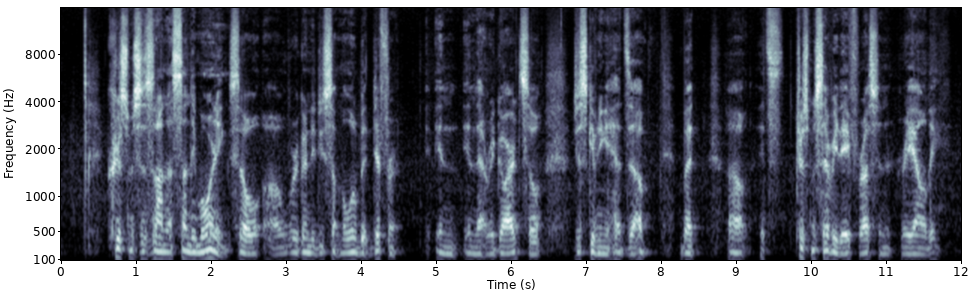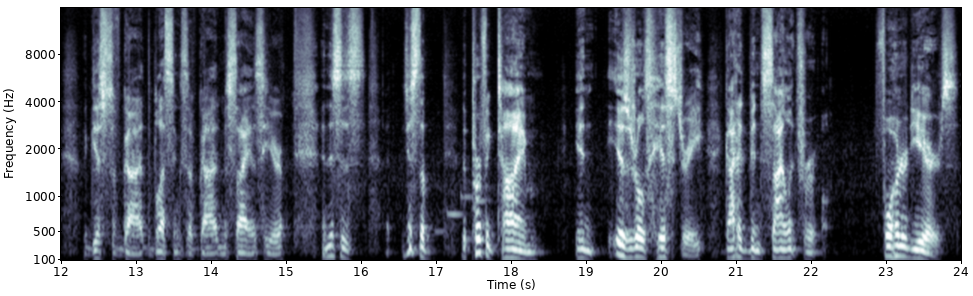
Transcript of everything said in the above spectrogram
Christmas is on a Sunday morning, so uh, we're going to do something a little bit different in, in that regard. So, just giving you a heads up. But uh, it's Christmas every day for us in reality. The gifts of God, the blessings of God, Messiah is here. And this is just the, the perfect time in Israel's history. God had been silent for 400 years.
